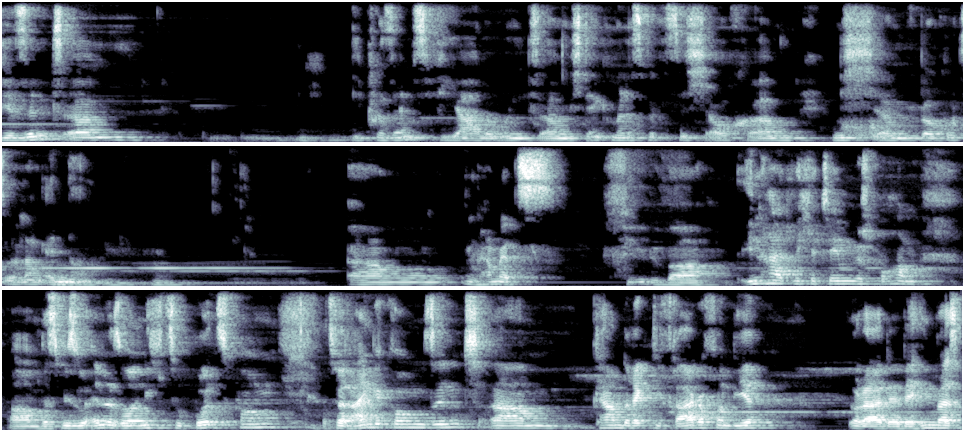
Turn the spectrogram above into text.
wir sind die Präsenzfiliale und ähm, ich denke mal, das wird sich auch ähm, nicht ähm, über kurz oder lang ändern. Ähm, wir haben jetzt viel über inhaltliche Themen gesprochen. Ähm, das Visuelle soll nicht zu kurz kommen. Als wir reingekommen sind, ähm, kam direkt die Frage von dir, oder der, der Hinweis,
